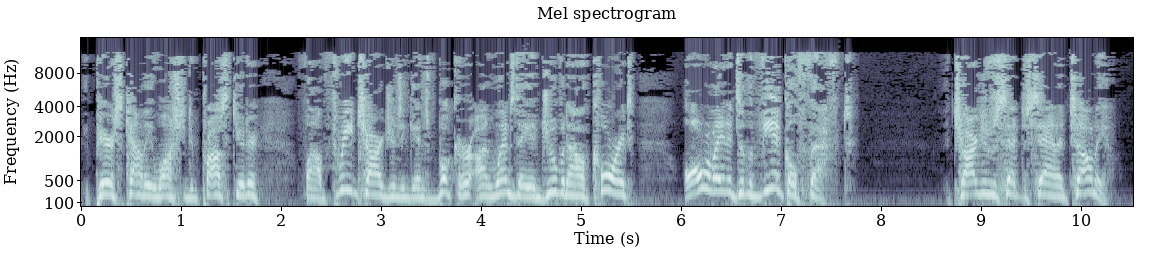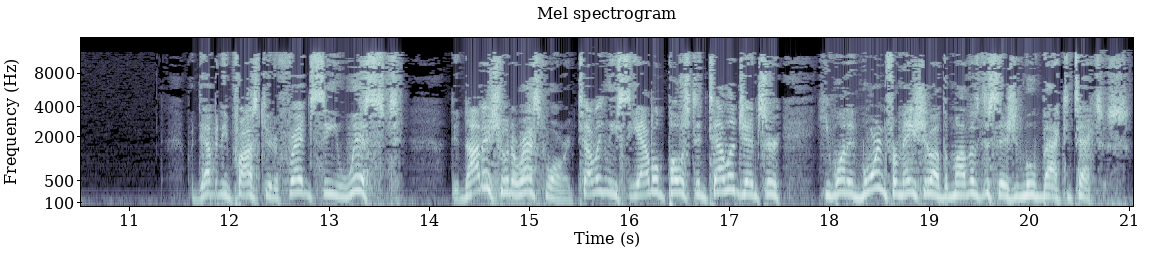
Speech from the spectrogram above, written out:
The Pierce County, Washington prosecutor filed three charges against Booker on Wednesday in juvenile court, all related to the vehicle theft. The charges were sent to San Antonio. But Deputy Prosecutor Fred C. Wist did not issue an arrest warrant, telling the Seattle Post-Intelligencer he wanted more information about the mother's decision to move back to Texas.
